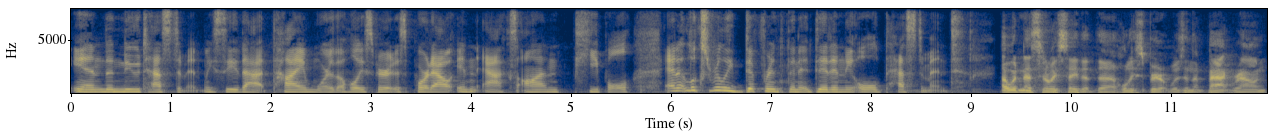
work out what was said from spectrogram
in the New Testament. We see that time where the Holy Spirit is poured out in Acts on people. And it looks really different than it did in the Old Testament. I wouldn't necessarily say that the Holy Spirit was in the background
